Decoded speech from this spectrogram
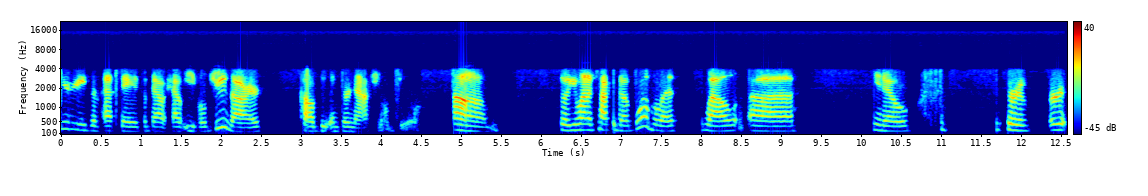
series of essays about how evil Jews are called The International Jew. Um, so you want to talk about globalists? Well, uh, you know, sort of er,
